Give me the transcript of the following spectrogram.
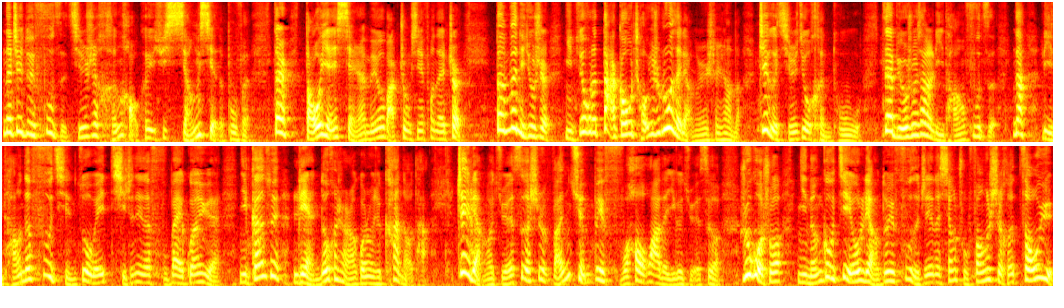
那这对父子其实是很好可以去详写的部分。但是导演显然没有把重心放在这儿。但问题就是你最后的大高潮又是落在两个人身上的，这个其实就很突兀。再比如说像李唐父子，那李唐的父亲作为体制内的腐败官员，你干脆脸都很少让观众去看到他。这两个角色是完全被符号化的一个角色。如果说你能够借由两对父子之间的相处方式和遭遇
